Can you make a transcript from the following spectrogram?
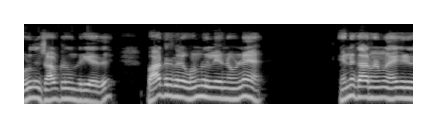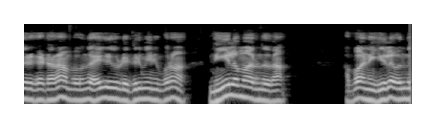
முழுதும் சாப்பிட்டதும் தெரியாது. பாத்திரத்தில் ஒன்றும் இல்லைன்னொடனே என்ன காரணம்னு ஐகிரிவரை கேட்டாராம். அப்போ வந்து ஐகிரிவருடைய திருமேனி பூரா நீளமாக இருந்ததுதான். அப்பா நீ இதில் வந்து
